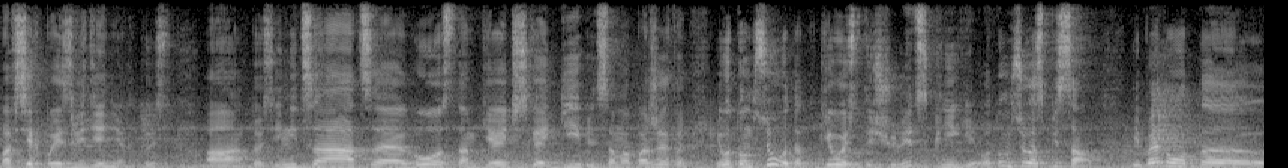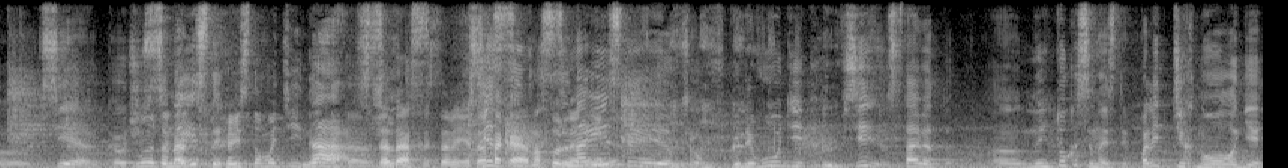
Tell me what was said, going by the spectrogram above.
во всех произведениях, то есть, а, то есть инициация, рост, там, героическая гибель, самопожертвование. И вот он все, вот этот герой с тысячу лиц книги, вот он все расписал. И поэтому вот э, все, короче, Ну, это сценаристы... как хрестоматийная Да, такая. всё- Да-да, представляю, это все такая настольная книга. Сценаристы в Голливуде, все ставят, ну не только сценаристы, политтехнологи,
